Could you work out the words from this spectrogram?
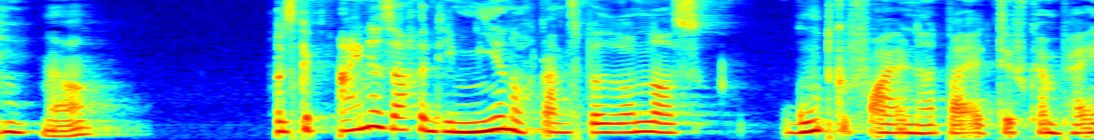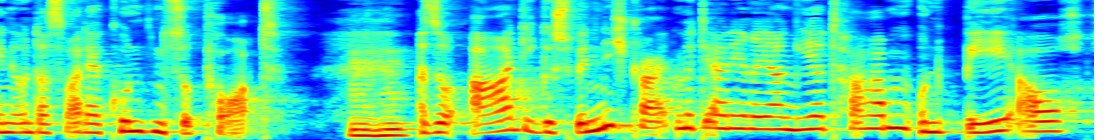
Ja. Es gibt eine Sache, die mir noch ganz besonders gut gefallen hat bei Active Campaign und das war der Kundensupport. Mhm. Also A, die Geschwindigkeit, mit der die reagiert haben und B auch,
